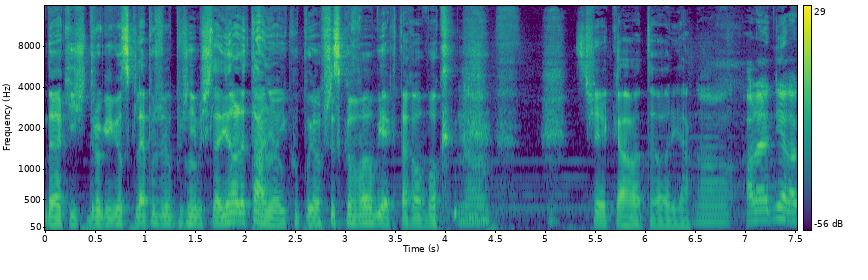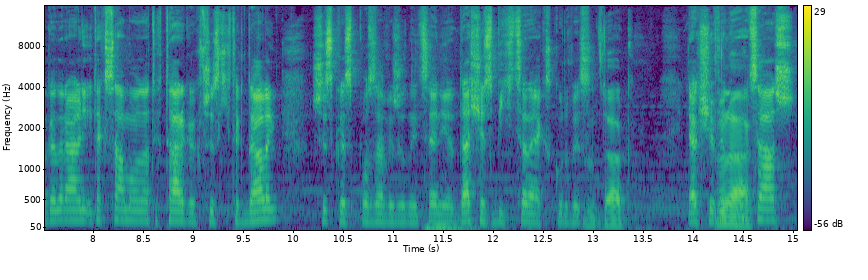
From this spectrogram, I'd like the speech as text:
do jakiegoś drogiego sklepu, żeby później myśleli, ale tanio i kupują wszystko w obiektach obok. No, Ciekawa teoria. no, ale nie no, generalnie i tak samo na tych targach wszystkich i tak dalej, wszystko jest po zawyżonej cenie, da się zbić cenę jak skurwysyn. Tak. Jak się No tak. wykłócasz,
